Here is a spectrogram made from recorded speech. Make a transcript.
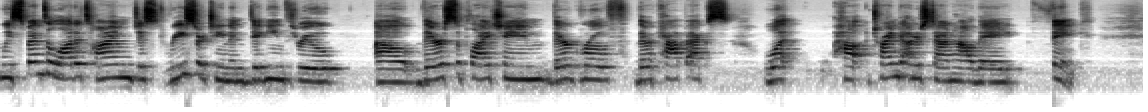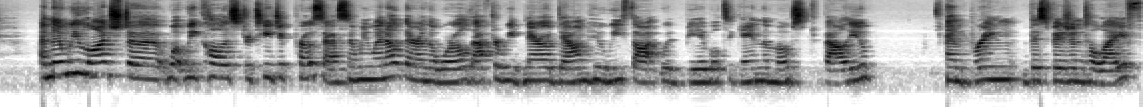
we spent a lot of time just researching and digging through uh, their supply chain, their growth, their capex, what how trying to understand how they think. And then we launched a, what we call a strategic process. And we went out there in the world after we'd narrowed down who we thought would be able to gain the most value and bring this vision to life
